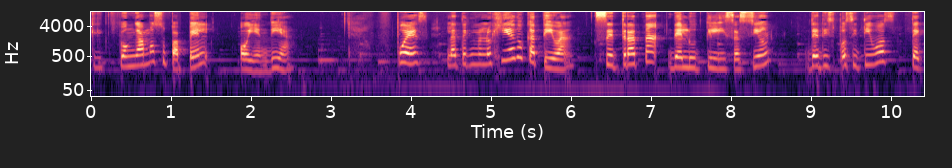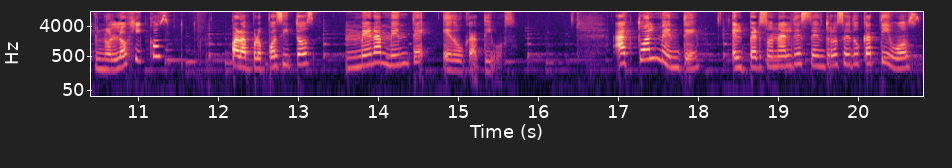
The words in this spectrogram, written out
que expongamos su papel hoy en día. Pues la tecnología educativa se trata de la utilización de dispositivos tecnológicos para propósitos meramente educativos. Actualmente, el personal de centros educativos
